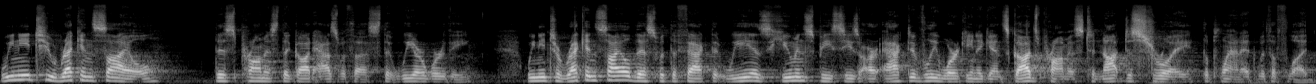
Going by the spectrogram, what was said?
We need to reconcile this promise that God has with us that we are worthy. We need to reconcile this with the fact that we as human species are actively working against God's promise to not destroy the planet with a flood.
